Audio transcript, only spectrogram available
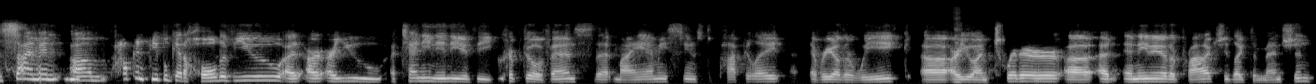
Simon, um, how can people get a hold of you? Are, are you attending any of the crypto events that Miami seems to populate every other week? Uh, are you on Twitter? Uh, and any other products you'd like to mention?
